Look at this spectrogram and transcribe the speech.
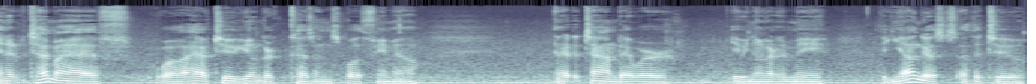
And at the time I have, well, I have two younger cousins, both female. And at the time they were even younger than me. The youngest of the two,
